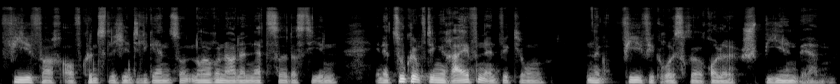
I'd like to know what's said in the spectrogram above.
vielfach auf künstliche Intelligenz und neuronale Netze, dass die in, in der zukünftigen Reifenentwicklung eine viel, viel größere Rolle spielen werden.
